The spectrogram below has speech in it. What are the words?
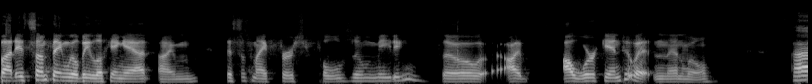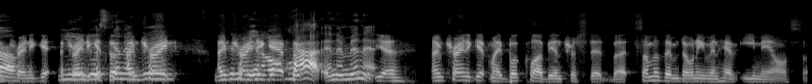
but it's something we'll be looking at. I'm this is my first full Zoom meeting, so I I'll work into it, and then we'll. Oh, I'm trying to get. I'm trying to get the. I'm be, trying. I'm trying to get that in a minute. Yeah, I'm trying to get my book club interested, but some of them don't even have emails. So.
